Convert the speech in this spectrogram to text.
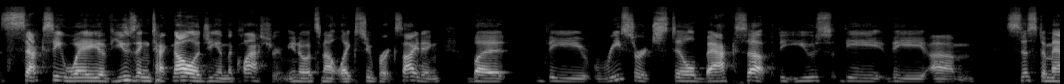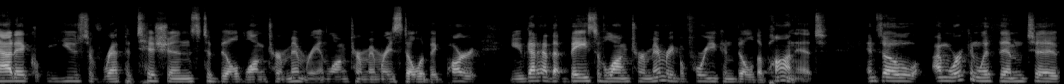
sexy way of using technology in the classroom. You know, it's not like super exciting, but the research still backs up the use, the, the, um, systematic use of repetitions to build long-term memory and long-term memory is still a big part you've got to have that base of long-term memory before you can build upon it and so I'm working with them to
